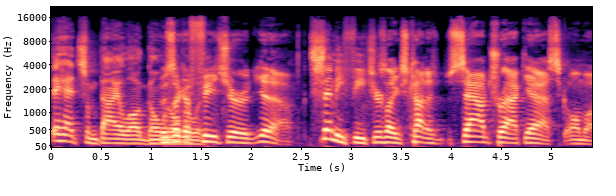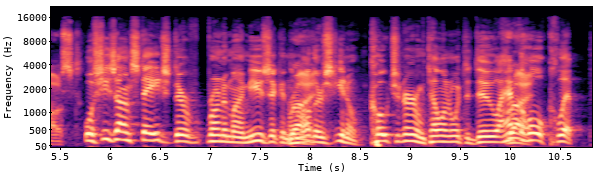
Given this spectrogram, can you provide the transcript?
they had some dialogue going on. It was like a featured, you know, semi-feature it's like kind of soundtrack esque almost. well she's on stage they're running my music and the Right. mother's you know coaching her and telling her what to do i have the whole clip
